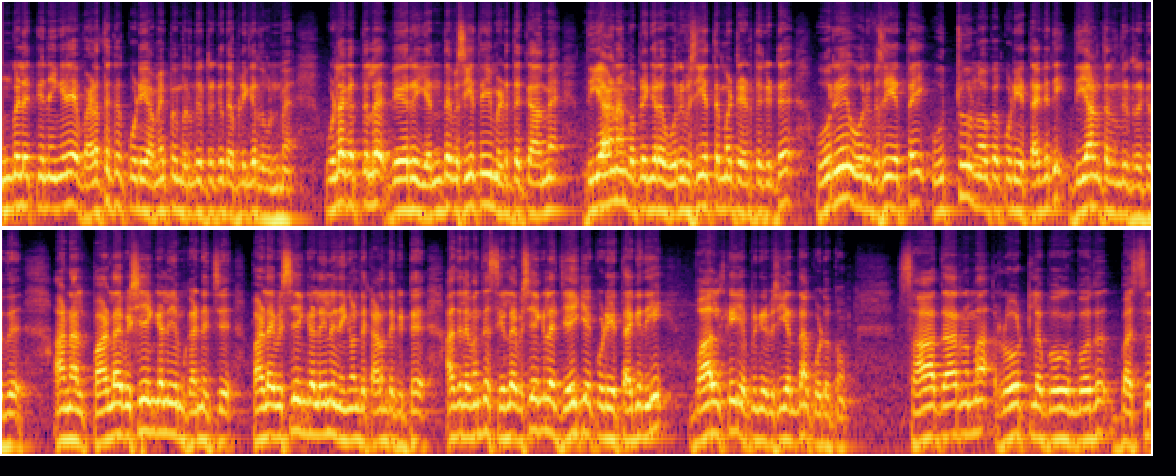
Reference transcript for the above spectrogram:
உங்களுக்கு நீங்களே வளர்த்துக்கக்கூடிய அமைப்பும் இருந்துகிட்டு இருக்குது அப்படிங்கிறது உண்மை. உலகத்தில் வேறு எந்த விஷயத்தையும் எடுத்துக்காம தியானம் அப்படிங்கிற ஒரு விஷயத்தை மட்டும் எடுத்துக்கிட்டு ஒரே ஒரு விஷயத்தை உற்று நோக்கக்கூடிய தகுதி தியானத்தில் இருந்துகிட்டு இருக்குது ஆனால் பல விஷயங்களையும் கணிச்சு பல விஷயங்களிலும் நீங்கள் வந்து கலந்துக்கிட்டு அதில் வந்து சில விஷயங்களை ஜெயிக்கக்கூடிய தகுதியை வாழ்க்கை அப்படிங்கிற விஷயம்தான் கொடுக்கும். சாதாரணமாக ரோட்டில் போகும்போது பஸ்ஸு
